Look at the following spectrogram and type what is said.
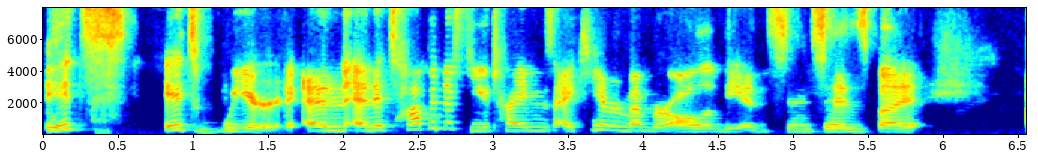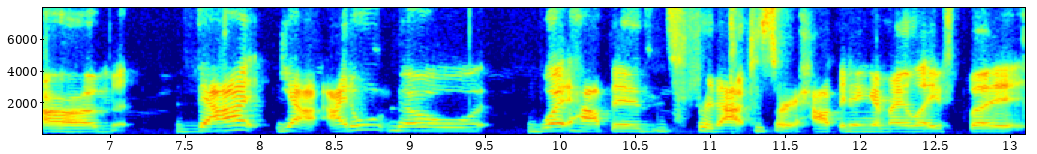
it's it's weird and and it's happened a few times i can't remember all of the instances but um that yeah i don't know what happened for that to start happening in my life but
